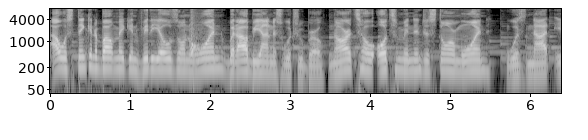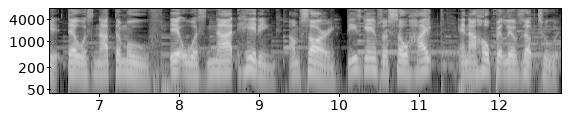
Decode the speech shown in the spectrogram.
I was thinking about making videos on the 1, but I'll be honest with you, bro. Naruto Ultimate Ninja Storm 1 was not it. That was not the move. It was not hitting. I'm sorry. These games are so hyped, and I hope it lives up to it.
